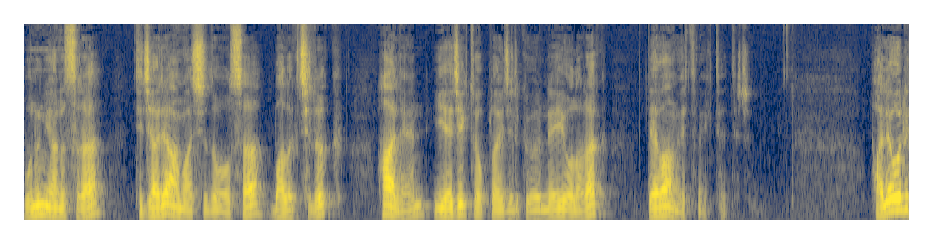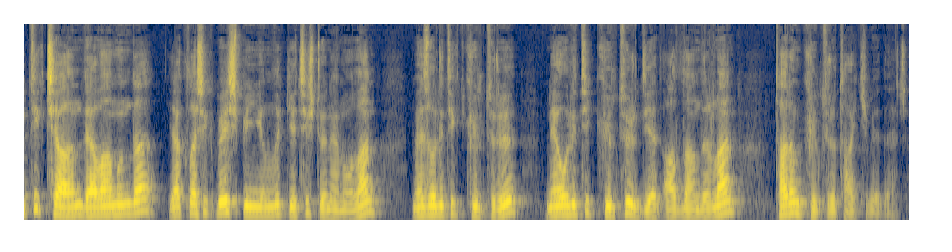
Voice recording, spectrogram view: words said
Bunun yanı sıra ticari amaçlı da olsa balıkçılık halen yiyecek toplayıcılık örneği olarak devam etmektedir. Paleolitik çağın devamında yaklaşık 5000 yıllık geçiş dönemi olan Mezolitik kültürü Neolitik kültür diye adlandırılan tarım kültürü takip eder.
